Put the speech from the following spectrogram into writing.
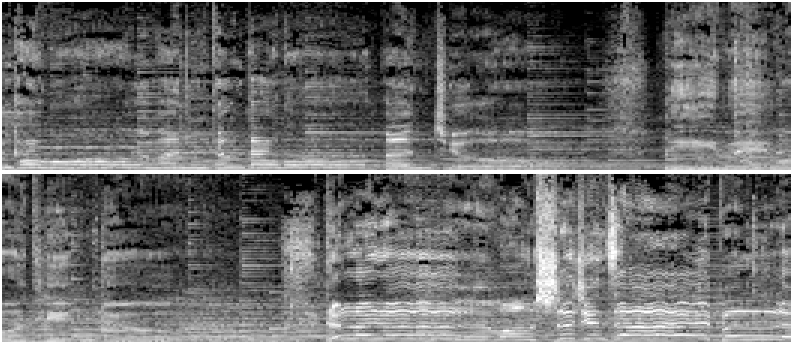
分开，我们等待了很久，你为我停留。人来人往，时间在奔流。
